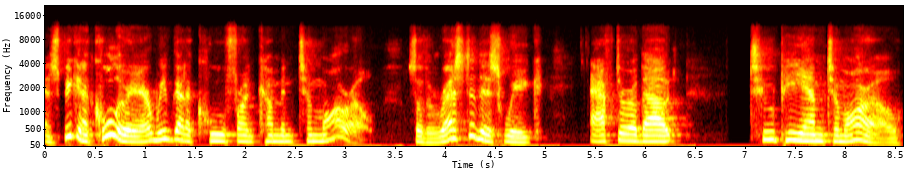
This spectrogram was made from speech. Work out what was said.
And speaking of cooler air, we've got a cool front coming tomorrow. So the rest of this week, after about 2 p.m. tomorrow,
